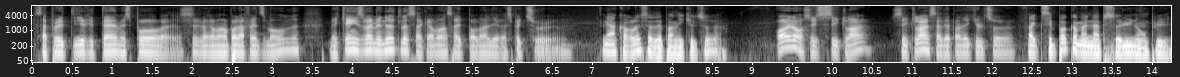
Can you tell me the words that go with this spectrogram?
ça peut être irritant, mais c'est pas euh, c'est vraiment pas la fin du monde. Mais 15-20 minutes, là, ça commence à être pas mal irrespectueux. Mais encore là, ça dépend des cultures. Ouais, non, c'est clair. C'est clair, ça dépend des cultures. Fait que c'est pas comme un absolu non plus.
